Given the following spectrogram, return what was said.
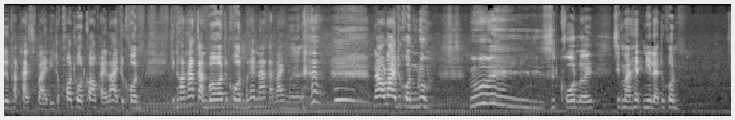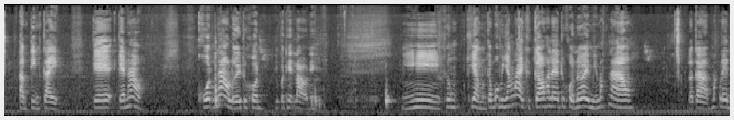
ลืมทักทายสบายดีทุกข้อโทษข้ออภัยไล่ทุกคน กินทอดท่ากันบอทุกคนเพื่อนหน้ากันไล่มือน่าไล่ทุกคนดูอุ้ยสุดโคตรเลย สิมาเฮ็ดนี่แหละทุกคนตำตีนไก่แกแกเน่าว โคตรเน่าวเลยทุกคนอยู่ประเทศลานี่นี่เครื่องเคียงมันก็บ่มียังไรคือเกาฮะแลทุกคนเอ้ยมีมะนาว แล้วก็มักเล่น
